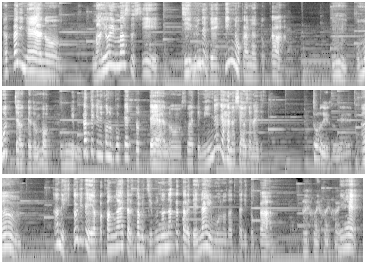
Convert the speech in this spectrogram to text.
やっぱりねあの迷いますし自分でできんのかなとか、うん、思っちゃうけどもうん。結果的にこのポケットってあのそうやってみんなで話し合うじゃないですか。そうですね。うん、なんで一人でやっぱ考えたら多分自分の中から出ないものだったりとか、はいはいはいはい。ね。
